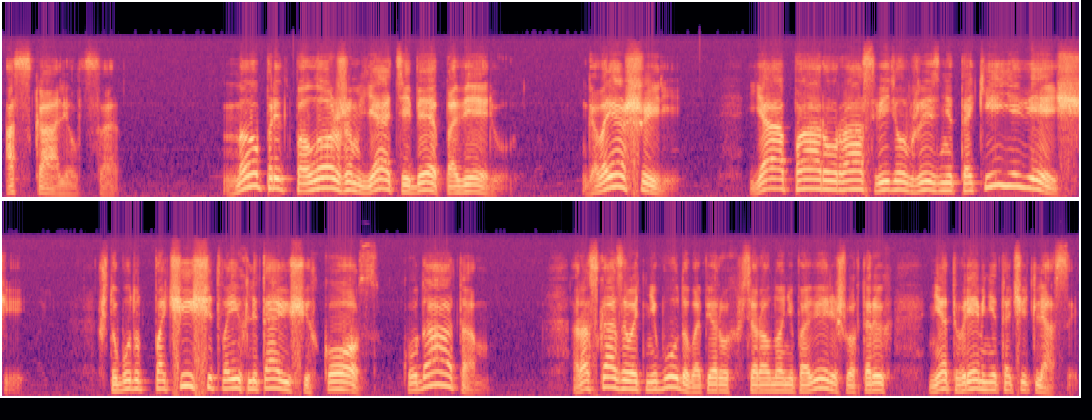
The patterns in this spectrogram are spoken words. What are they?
оскалился. "Но, предположим, я тебе поверю. Говоря шире, я пару раз видел в жизни такие вещи, что будут почище твоих летающих коз. Куда там? Рассказывать не буду, во-первых, все равно не поверишь, во-вторых, нет времени точить лясы.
